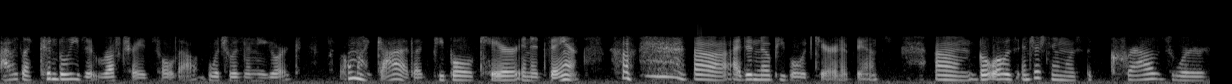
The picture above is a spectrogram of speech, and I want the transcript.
I was like couldn't believe that Rough Trade sold out, which was in New York. Like, oh my God! Like people care in advance. uh, I didn't know people would care in advance. Um, but what was interesting was the crowds were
